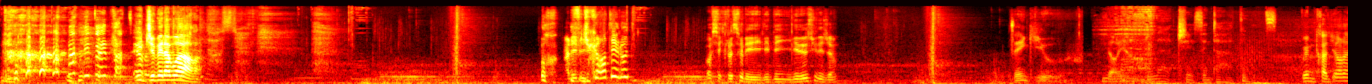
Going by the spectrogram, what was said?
Vite, je vais la voir Last. Allez, Il fait du vite. karaté l'autre Oh, c'est que le sol, il est, il est- il est dessus déjà. Thank you. De rien. lurches into her thoughts. Vous pouvez me traduire là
